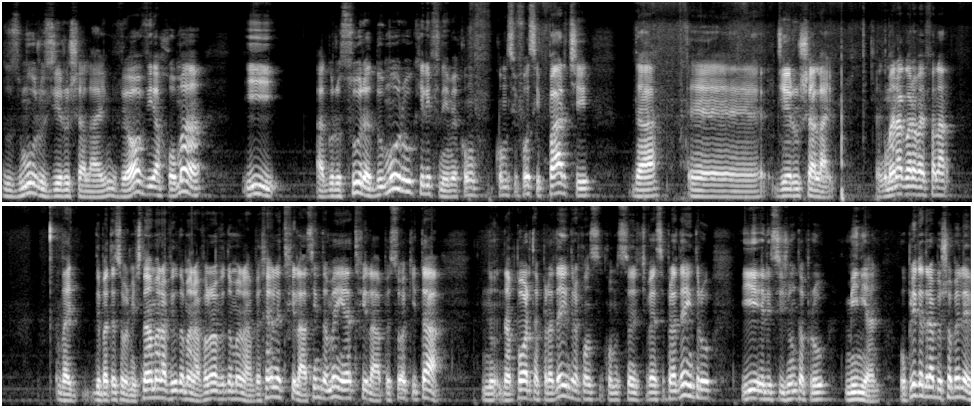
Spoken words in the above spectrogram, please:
dos muros de Jerusalém, veov a Romá, e a grossura do muro que ele é como, como se fosse parte da é, de Jerusalém. A Gemara agora vai falar, vai debater sobre Mishnah, maravilha da maravilha, maravilha da maravilha. Assim também é tefilá, a pessoa que está na porta para dentro, é como, como se estivesse para dentro, e ele se junta para o minyan. O plica de Rabi Shobelev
